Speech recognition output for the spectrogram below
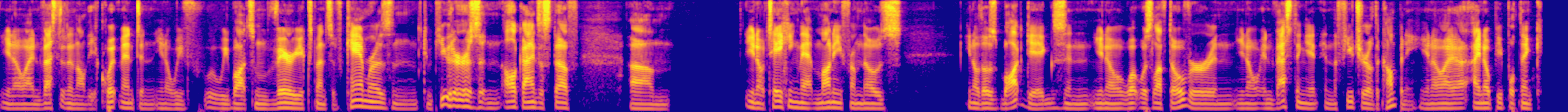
you know I invested in all the equipment and you know we've we bought some very expensive cameras and computers and all kinds of stuff. Um you know taking that money from those you know those bought gigs and you know what was left over and you know investing it in the future of the company. You know i i know people think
